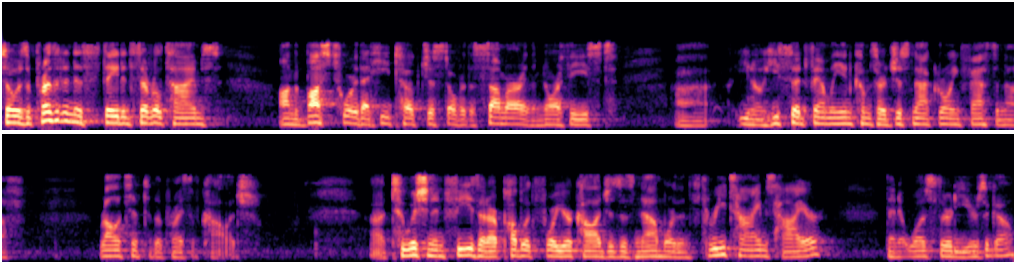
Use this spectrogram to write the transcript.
So, as the president has stated several times on the bus tour that he took just over the summer in the Northeast, uh, you know, he said family incomes are just not growing fast enough relative to the price of college. Uh, tuition and fees at our public four-year colleges is now more than three times higher than it was 30 years ago.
